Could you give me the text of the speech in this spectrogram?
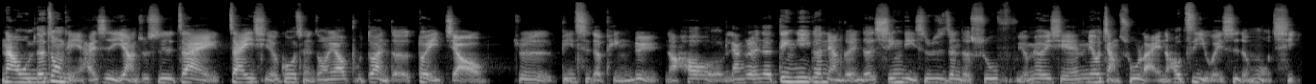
那我们的重点也还是一样，就是在在一起的过程中要不断的对焦，就是彼此的频率，然后两个人的定义跟两个人的心里是不是真的舒服，有没有一些没有讲出来，然后自以为是的默契。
